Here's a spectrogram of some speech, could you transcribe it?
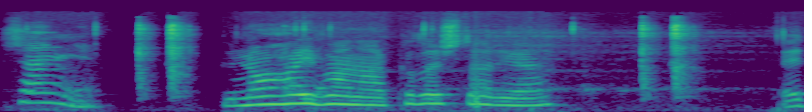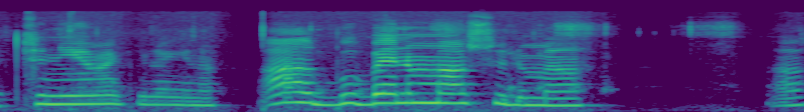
Sen ye. Günah hayvan arkadaşlar ya. Etini yemek bile günah. Al bu benim mahsulüm ha. Al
